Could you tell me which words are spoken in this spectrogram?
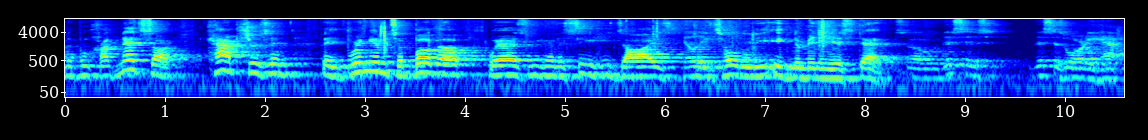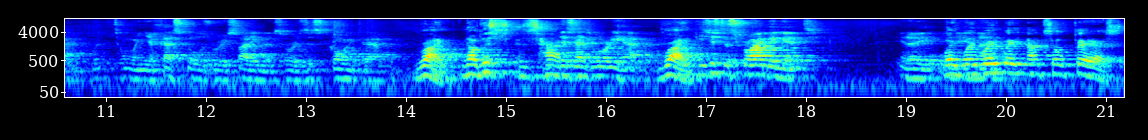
Nebuchadnezzar captures him. They bring him to Bavel, whereas we're going to see he dies a totally ignominious death. So this is this has already happened when Yechezkel is reciting this, or is this going to happen? Right. No, this has happened. This has already happened. Right. He's just describing it in a. Wait, in wait, a, wait, wait, not so fast.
